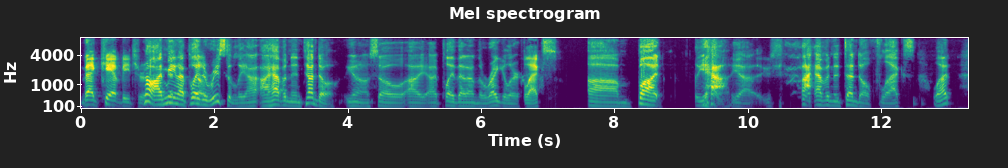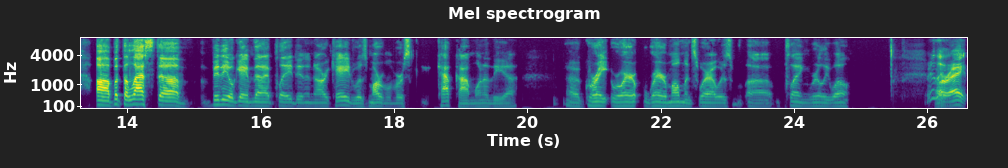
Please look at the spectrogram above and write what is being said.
that can't be true. No, I mean I played No. it recently. I, I have a Nintendo, you know, so I I play that on the regular. Flex. Um, but yeah, yeah, I have a Nintendo Flex. What? Uh, but the last uh video game that I played in an arcade was Marvel vs. Capcom. One of the uh, uh great rare rare moments where I was uh playing really well. Really? All right.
